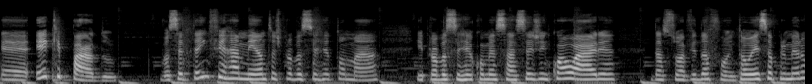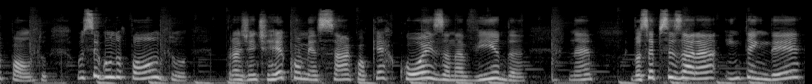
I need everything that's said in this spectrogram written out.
é, equipado. Você tem ferramentas para você retomar e para você recomeçar, seja em qual área da sua vida for. Então esse é o primeiro ponto. O segundo ponto para a gente recomeçar qualquer coisa na vida, né? Você precisará entender,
